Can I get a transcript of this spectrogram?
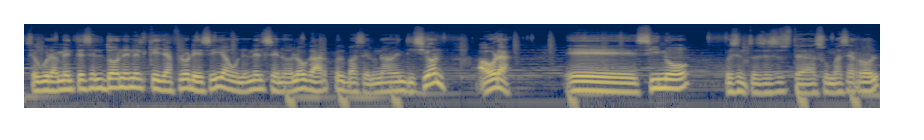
Seguramente es el don en el que ella florece y aún en el seno del hogar, pues va a ser una bendición. Ahora, eh, si no, pues entonces usted asuma ese rol.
